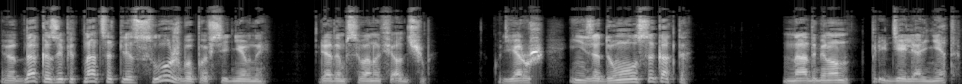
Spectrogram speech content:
И однако за пятнадцать лет службы повседневной рядом с Иваном Федоровичем Кудьяруш и не задумывался как-то, надобен он пределе аль нет.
